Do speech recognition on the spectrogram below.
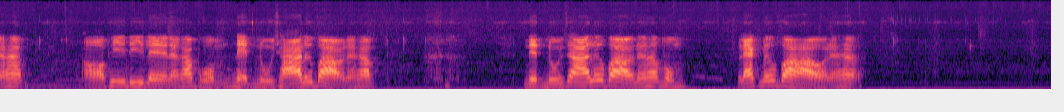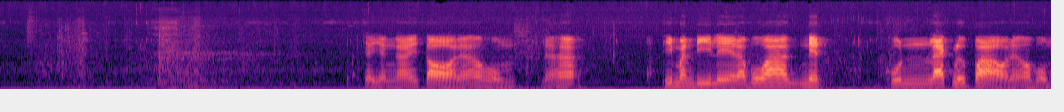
นะครับอ๋อพี่ดีเลยนะครับผมเน็ตหนูช้าหรือเปล่านะครับ เน็ตหนูช้าหรือเปล่านะครับผมแลกหรือเปล่านะฮะ จะยังไงต่อนะครับผมนะฮะที่มันดีเลยแล้วเพราะว่าเน็ตคุณแลกหรือเปล่านะครับผม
